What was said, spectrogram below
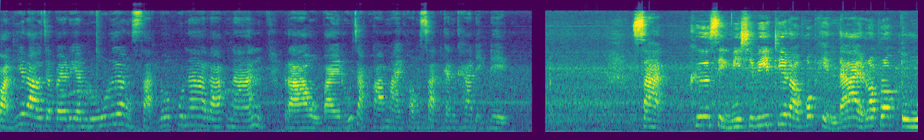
ก่อนที่เราจะไปเรียนรู้เรื่องสัตว์โลกผู้น่ารักนั้น เราไปรู้จักความหมายของสัตว์กันค่ะเด็กๆ สัตว์คือสิ่งมีชีวิตที่เราพบเห็นได้รอบๆตัว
